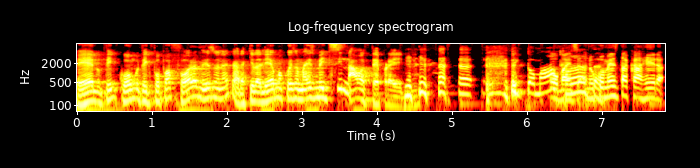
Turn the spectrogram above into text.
É, não tem como, tem que pôr pra fora mesmo, né, cara? Aquilo ali é uma coisa mais medicinal até pra ele. né? Tem que tomar uma Pô, mas no começo da carreira,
